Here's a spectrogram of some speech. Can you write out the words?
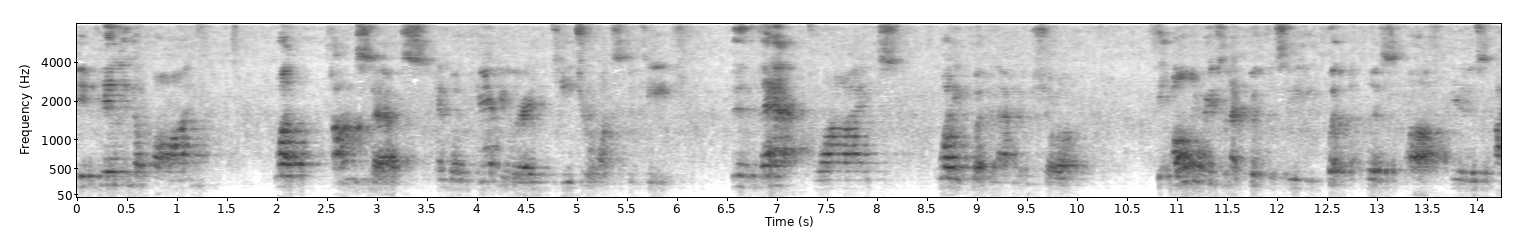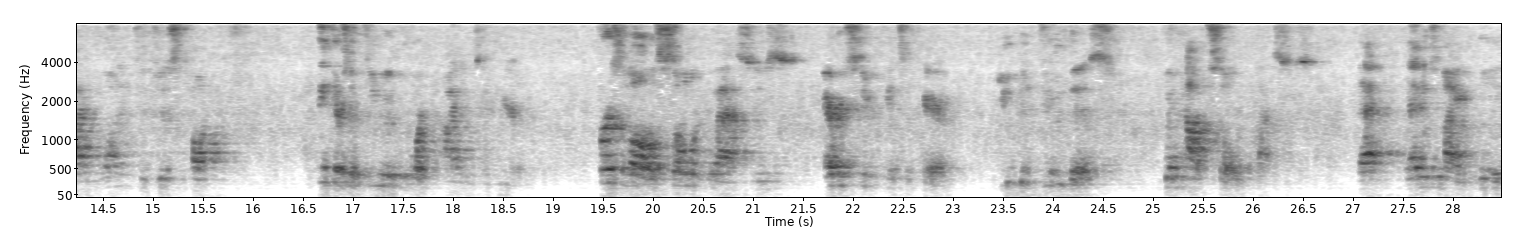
Depending upon what concepts and vocabulary the teacher wants to teach, then that drives what equipment I'm going to show up with. The only reason I put this equipment list up is I wanted to just talk. I think there's a few important items in here. First of all, the solar glasses, every student gets a pair. You can do this without solar glasses. That, that is my really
